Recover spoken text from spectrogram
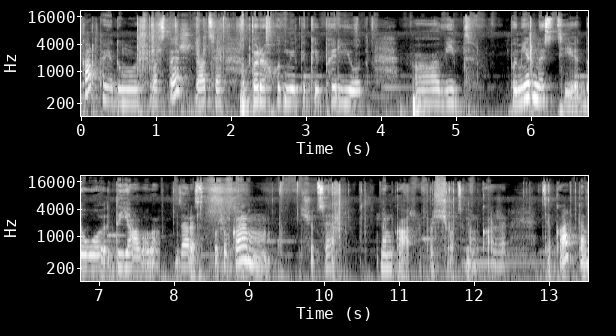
карта. Я думаю, що вас теж да, це переходний такий період від помірності до диявола. Зараз пошукаємо, що це нам каже. Про що це нам каже ця карта.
